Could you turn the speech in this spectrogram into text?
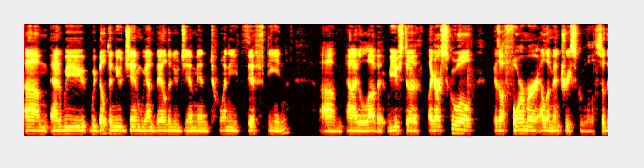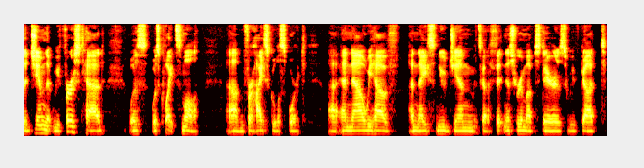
um, and we we built a new gym. We unveiled a new gym in 2015, um, and I love it. We used to like our school is a former elementary school, so the gym that we first had was was quite small um, for high school sport, uh, and now we have a nice new gym. It's got a fitness room upstairs. We've got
